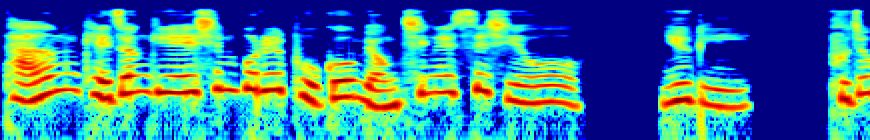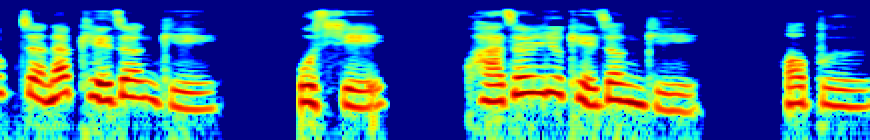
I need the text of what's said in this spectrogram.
다음 계정기의 심보를 보고 명칭을 쓰시오. 유비, 부족전압 계정기, 오씨, 과전류 계정기, 어브,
